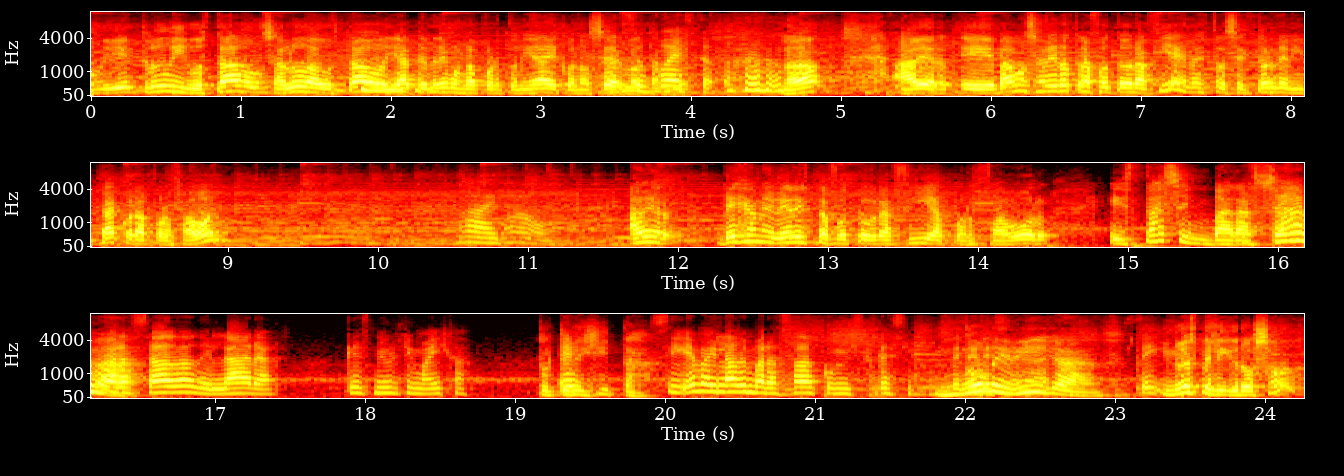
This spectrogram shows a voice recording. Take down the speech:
Muy bien, Trudy, Gustavo, un saludo a Gustavo, ya tendremos la oportunidad de conocerlo Por supuesto. también. ¿no? A ver, eh, vamos a ver otra fotografía en nuestro sector de bitácora, por favor. Ay. A ver, déjame ver esta fotografía, por favor. ¿Estás embarazada? Estoy embarazada de Lara, que es mi última hija. ¿Tu última hijita? Sí, he bailado embarazada con mis tres hijos. No me digas. ¿Y no es peligroso?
